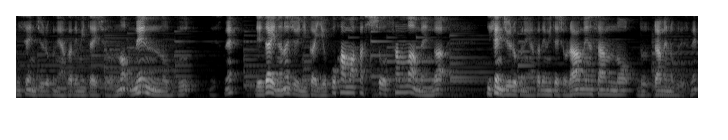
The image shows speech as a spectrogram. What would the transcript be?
2016年アカデミー大賞の麺の部ですね。で、第72回横浜発祥サンマーメンが2016年アカデミー大賞ラーメンさんの部、ラーメンの部ですね。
